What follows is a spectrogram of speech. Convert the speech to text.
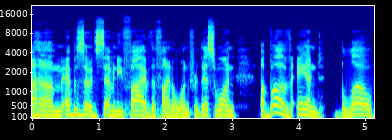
Um, episode 75, the final one for this one. Above and below.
